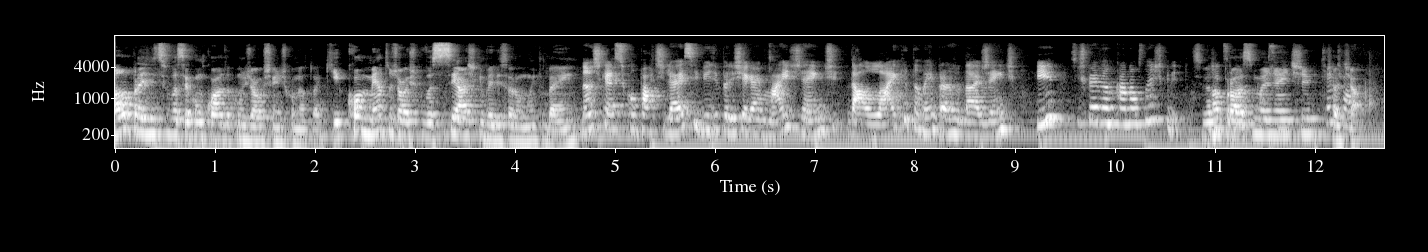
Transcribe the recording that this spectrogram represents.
Fala pra gente se você concorda com os jogos que a gente comentou aqui. Comenta os jogos que você acha que envelheceram muito bem. Não esquece de compartilhar esse vídeo pra ele chegar em mais gente, dar like também pra ajudar a gente e se inscrever no canal se não é inscrito. Se vê na próxima, gente. Tchau. tchau. tchau.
